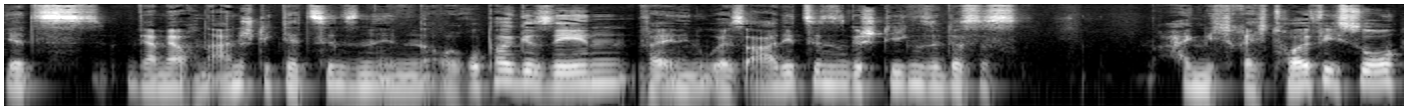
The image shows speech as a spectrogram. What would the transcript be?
jetzt, wir haben ja auch einen Anstieg der Zinsen in Europa gesehen, weil in den USA die Zinsen gestiegen sind, das ist eigentlich recht häufig so.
